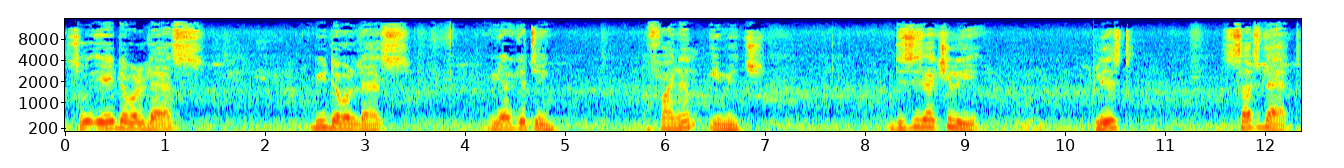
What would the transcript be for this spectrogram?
So a double dash b double dash we are getting the final image. This is actually placed such that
